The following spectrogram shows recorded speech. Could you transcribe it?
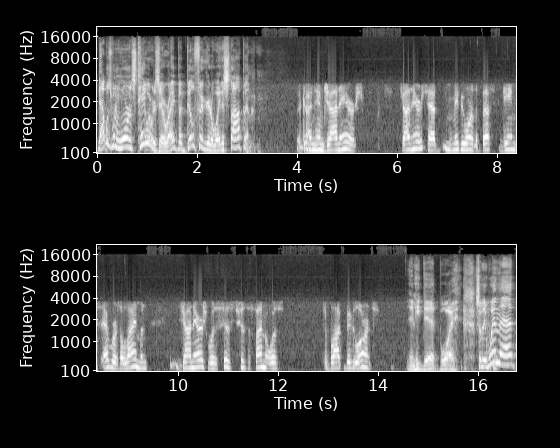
that was when Lawrence Taylor was there, right? But Bill figured a way to stop him. A guy named John Ayers. John Ayers had maybe one of the best games ever as a lineman. John Ayers was his his assignment was to block Big Lawrence. And he did, boy. So they win that.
